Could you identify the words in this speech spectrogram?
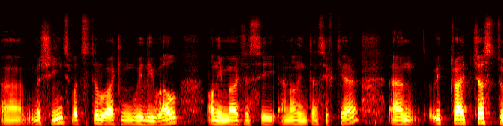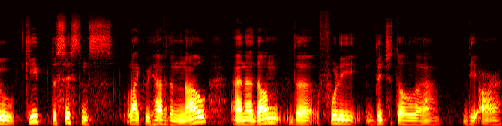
uh, machines but still working really well on emergency and on intensive care. And we tried just to keep the systems like we have them now and add on the fully digital uh, DR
